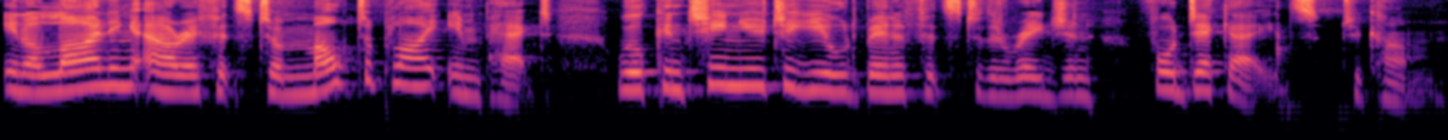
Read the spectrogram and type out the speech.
in aligning our efforts to multiply impact will continue to yield benefits to the region for decades to come.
